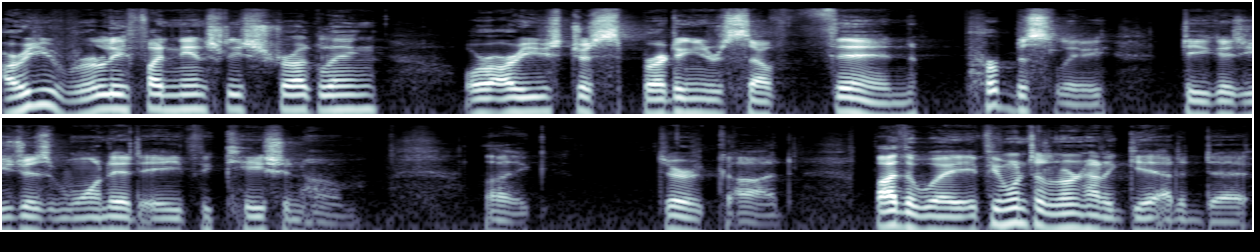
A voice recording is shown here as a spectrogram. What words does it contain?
are you really financially struggling or are you just spreading yourself thin purposely because you just wanted a vacation home? Like, dear God. By the way, if you want to learn how to get out of debt,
